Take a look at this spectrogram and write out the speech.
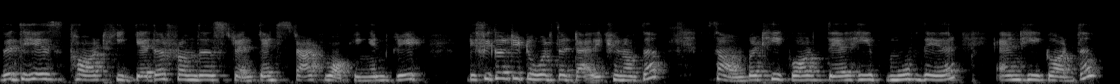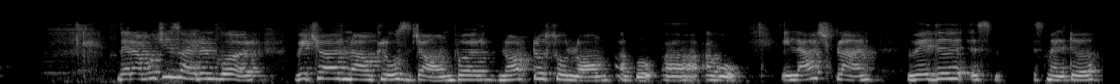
With his thought, he gathered from the strength and start walking in great difficulty towards the direction of the sound. But he got there, he moved there and he got the the Ramsjö's iron work which are now closed down, were not so long ago. Uh, ago. A large plant with a smelter,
